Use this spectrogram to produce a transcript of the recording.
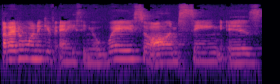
but I don't want to give anything away, so all I'm saying is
